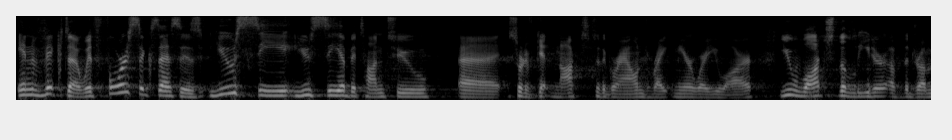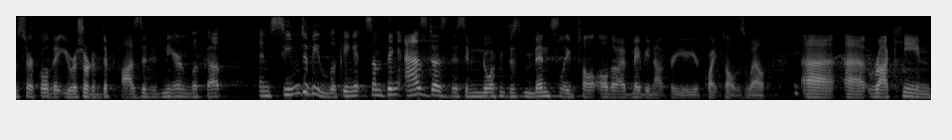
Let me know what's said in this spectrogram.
Invicta, with four successes, you see you see a Batantu uh, sort of get knocked to the ground right near where you are. You watch the leader of the drum circle that you were sort of deposited near look up and seem to be looking at something, as does this enormous, immensely tall, although maybe not for you, you're quite tall as well, uh, uh, Rakeen,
